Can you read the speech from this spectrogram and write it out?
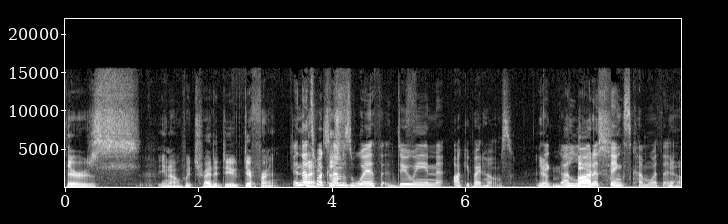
there's, you know, we try to do different. And that's what. It's- comes with doing occupied homes. Yeah, Like, a lot of things come with it. Yeah.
